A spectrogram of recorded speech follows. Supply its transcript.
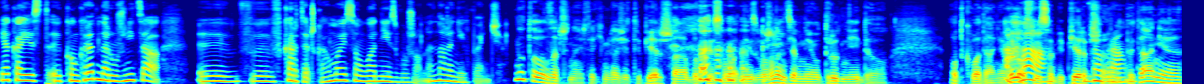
jaka jest y, konkretna różnica y, w, w karteczkach. Moje są ładniej złożone, no ale niech będzie. No to zaczynaj w takim razie ty pierwsza, bo twoje są ładniej złożone, więc ja miał trudniej do odkładania. Aha, Wylosuj sobie pierwsze dobra. pytanie.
